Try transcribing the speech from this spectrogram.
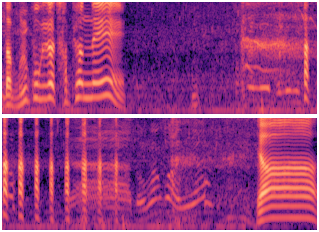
나 물고기가 잡혔네. 야, 너무한 거 아니야? 야,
